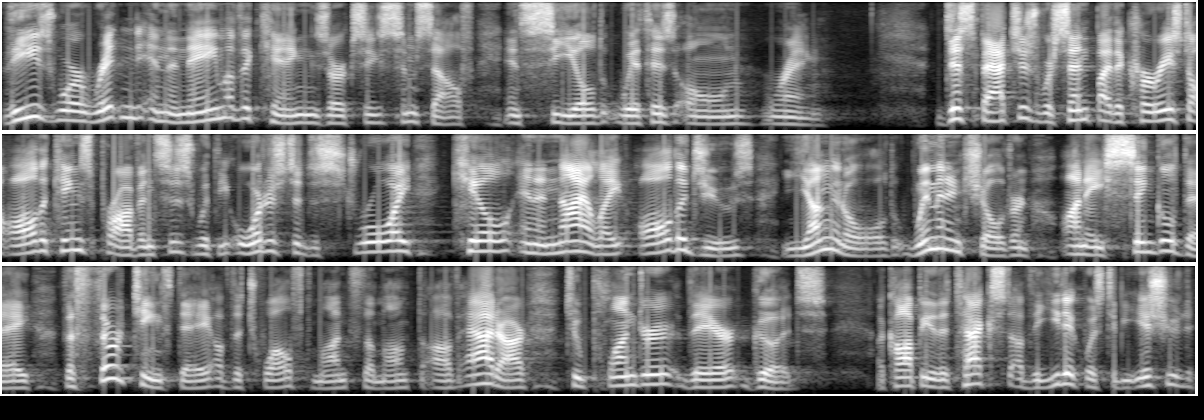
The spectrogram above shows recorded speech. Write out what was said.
These were written in the name of the king, Xerxes himself, and sealed with his own ring. Dispatches were sent by the couriers to all the king's provinces with the orders to destroy, kill, and annihilate all the Jews, young and old, women and children, on a single day, the 13th day of the 12th month, the month of Adar, to plunder their goods. A copy of the text of the edict was to be issued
